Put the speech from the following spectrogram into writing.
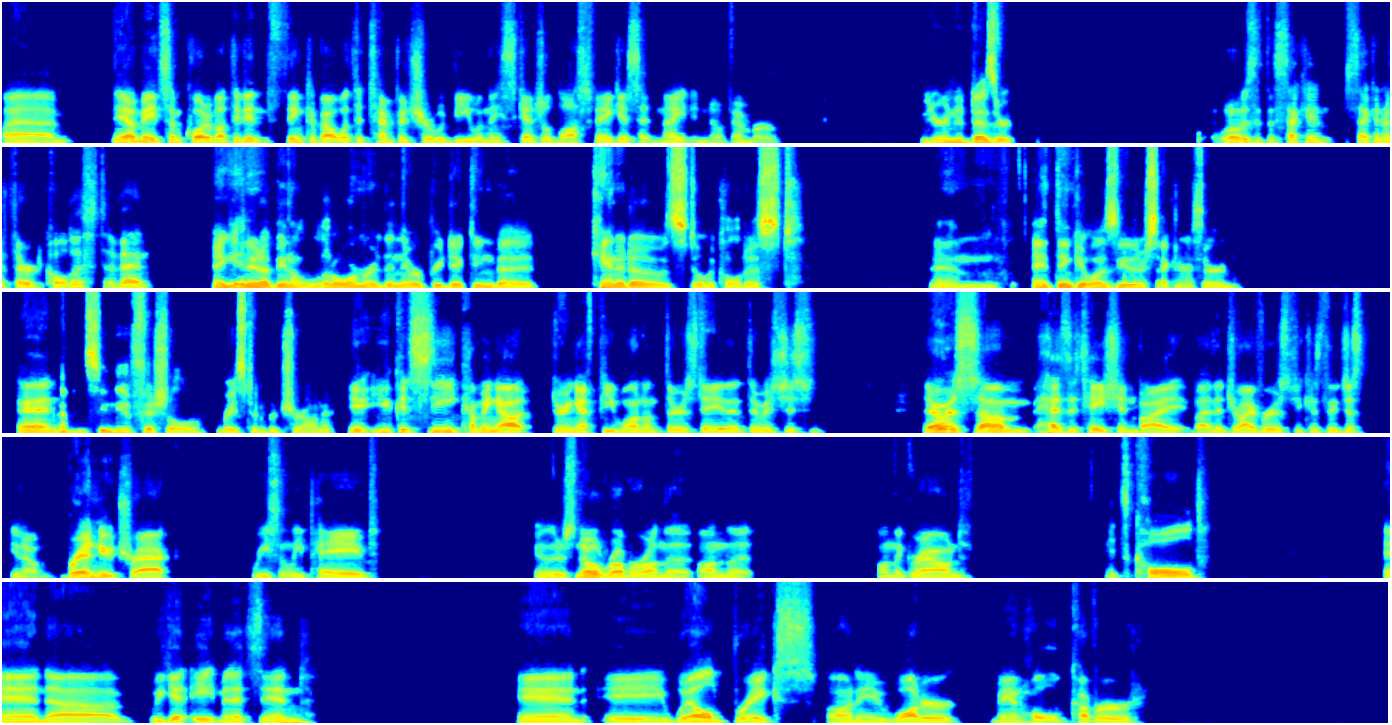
um, yeah, made some quote about they didn't think about what the temperature would be when they scheduled Las Vegas at night in November. You're in a desert. What was it? The second, second or third coldest event? I think it ended up being a little warmer than they were predicting, but Canada was still the coldest. And I think it was either second or third. And I haven't seen the official race temperature on it. You you could see coming out during FP1 on Thursday that there was just there was some hesitation by by the drivers because they just you know brand new track recently paved. You know there's no rubber on the on the on the ground. It's cold. And uh we get eight minutes in and a weld breaks on a water manhole cover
